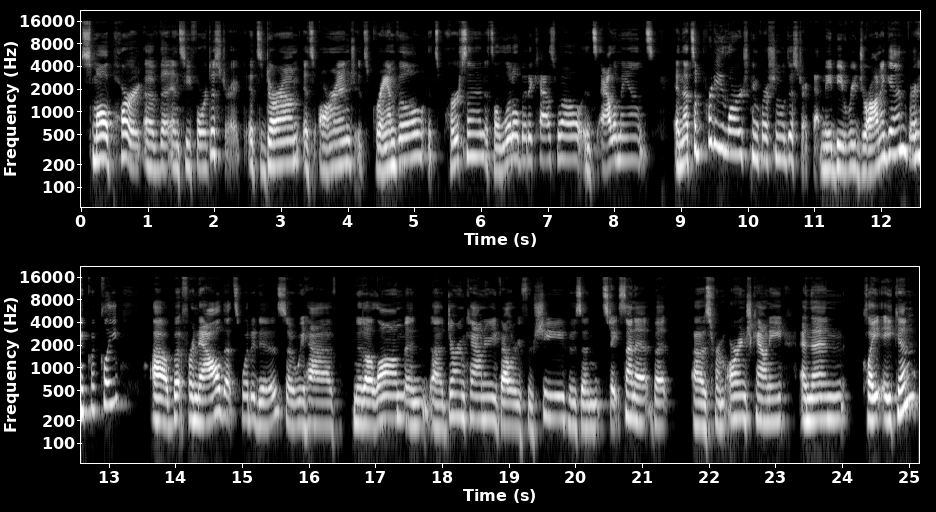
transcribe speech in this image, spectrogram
small part of the NC4 district. It's Durham, it's Orange, it's Granville, it's Person, it's a little bit of Caswell, it's Alamance, and that's a pretty large congressional district that may be redrawn again very quickly. Uh, but for now, that's what it is. So we have Nida Allam in uh, Durham County, Valerie Foushee, who's in state senate, but uh, is from Orange County, and then Clay Aiken,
